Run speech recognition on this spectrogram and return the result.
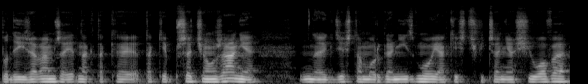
podejrzewam, że jednak takie, takie przeciążanie E, gdzieś tam organizmu, jakieś ćwiczenia siłowe e,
